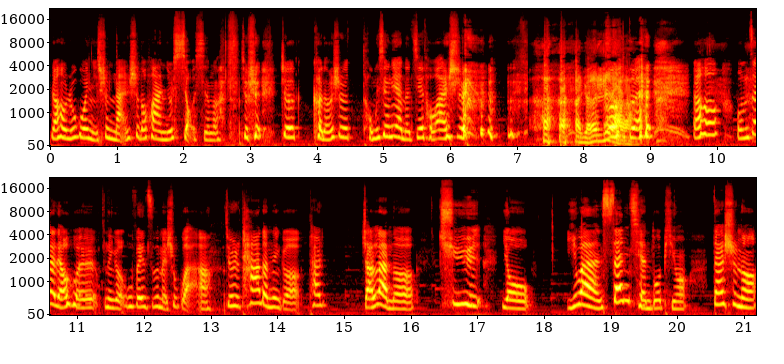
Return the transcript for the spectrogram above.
然后如果你是男士的话，你就小心了，就是这可能是同性恋的街头暗示。原来是这样。对，然后。我们再聊回那个乌菲兹美术馆啊，就是它的那个它展览的区域有一万三千多平，但是呢，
